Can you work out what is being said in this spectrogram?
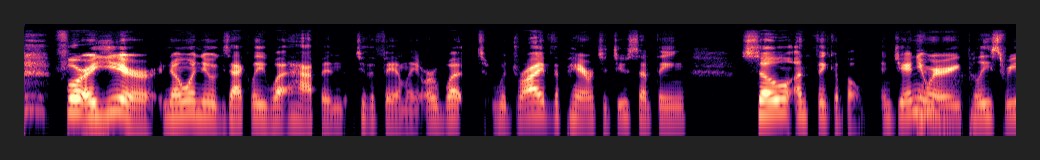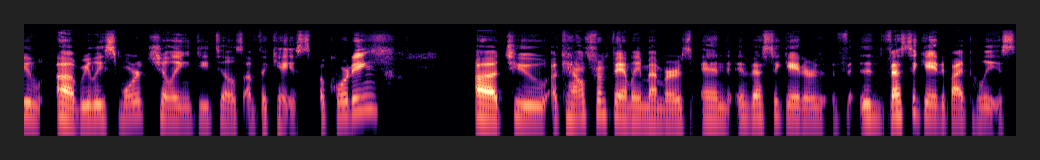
For a year, no one knew exactly what happened to the family or what would drive the parents to do something so unthinkable. In January, police re- uh, released more chilling details of the case. According uh, to accounts from family members and investigators investigated by police,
